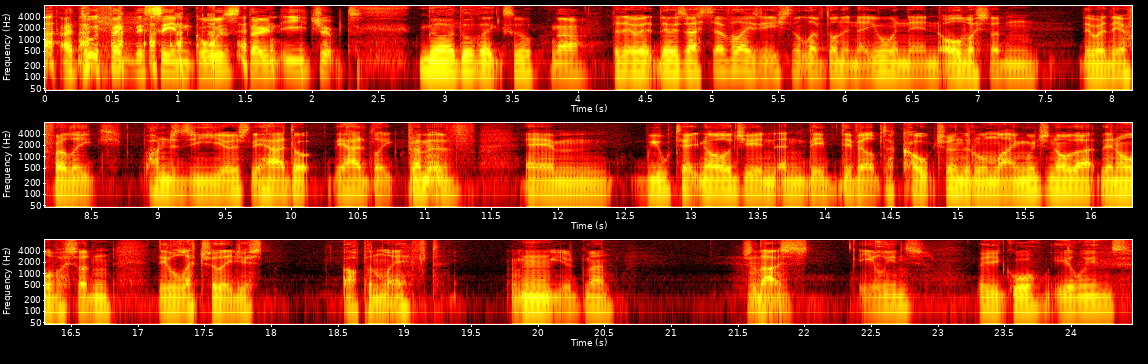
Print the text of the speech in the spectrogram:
I don't think the Seine goes down to Egypt. No, I don't think so. No. But there, wa- there was a civilization that lived on the Nile, and then all of a sudden they were there for like hundreds of years. They had they had like primitive um, wheel technology, and, and they developed a culture and their own language and all that. Then all of a sudden they literally just up and left. It was Mm. weird, man. So that's aliens. There you go, aliens.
